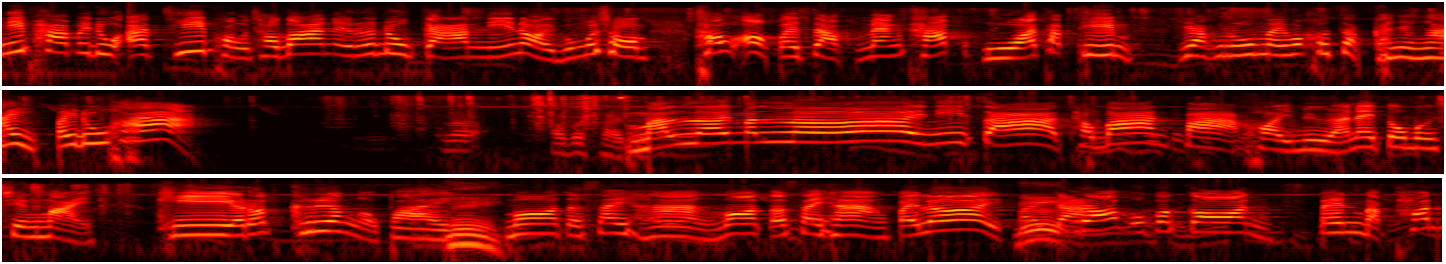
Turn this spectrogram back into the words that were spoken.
ทีนี้พาไปดูอาชีพของชาวบ้านในฤดูกาลนี้หน่อยคุณผู้ชมเขาออกไปจับแมงทับหัวทับทิม อยากรู้ไหมว่าเขาจับกันยังไง ไปดูค่ะ มันเลยมันเลยนี่จ้าชาวบ้านป่าข่อยเหนือในตัวเมืองเชียงใหม่ขี่รถเครื่องออกไปนี่มอเตอร์ไซค์ห่างมอเตอร์ไซค์ห่างไปเลยนี่พร้อมอุปกรณ์เป็นแบบท่อน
